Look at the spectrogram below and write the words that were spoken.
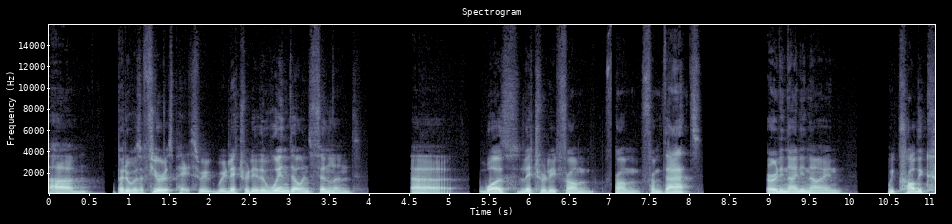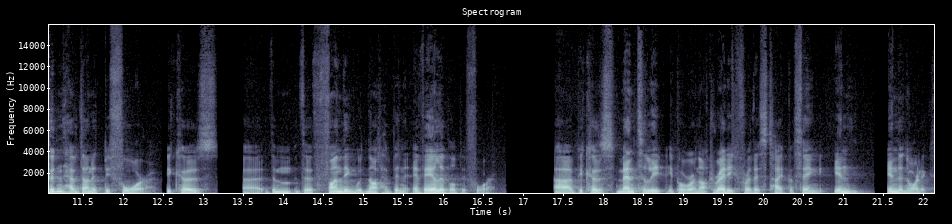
Um, but it was a furious pace. We, we literally, the window in Finland uh, was literally from, from, from that early 99. We probably couldn't have done it before because uh, the, the funding would not have been available before uh, because mentally people were not ready for this type of thing in, in the Nordics.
